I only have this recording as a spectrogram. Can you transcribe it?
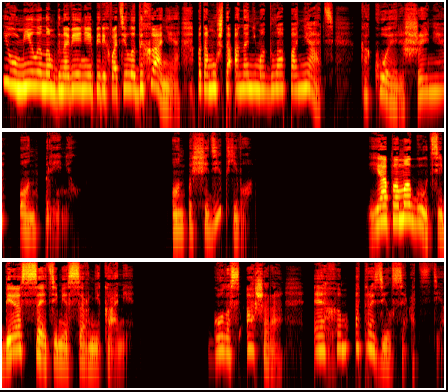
И у Милы на мгновение перехватило дыхание, потому что она не могла понять, какое решение он принял. Он пощадит его? «Я помогу тебе с этими сорняками!» Голос Ашера эхом отразился от стен.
